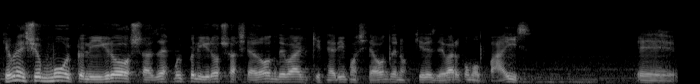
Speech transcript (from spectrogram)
Que es una decisión muy peligrosa, ya es muy peligrosa hacia dónde va el kirchnerismo, hacia dónde nos quiere llevar como país. Eh,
